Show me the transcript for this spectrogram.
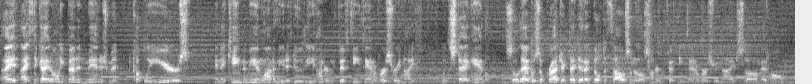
I, I think I had only been in management a couple of years, and they came to me and wanted me to do the 115th anniversary knife with the stag handle. So that was a project I did. I built a thousand of those 115th anniversary knives um, at home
